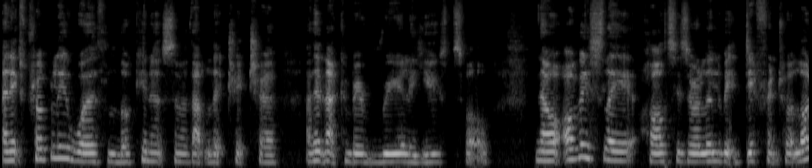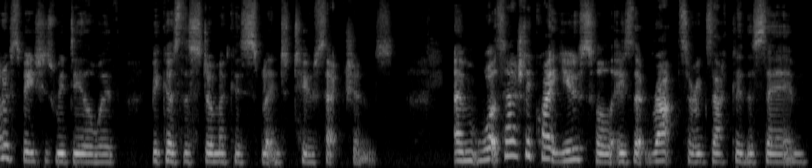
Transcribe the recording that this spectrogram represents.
And it's probably worth looking at some of that literature. I think that can be really useful. Now, obviously, horses are a little bit different to a lot of species we deal with because the stomach is split into two sections. Um, what's actually quite useful is that rats are exactly the same.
